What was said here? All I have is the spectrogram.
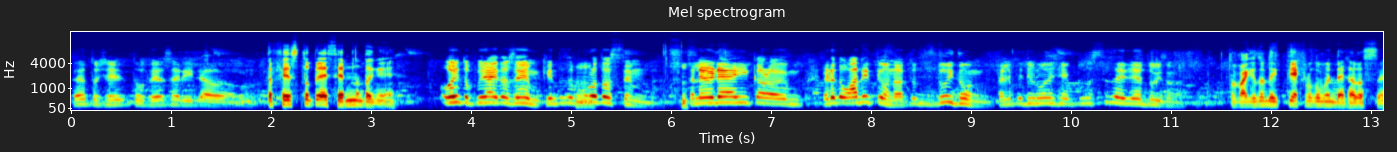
তাই তো সেই তো ইটা তা ফেস তো প্রায় সেম না থাকে ওই তো প্রায় তো সেম কিন্তু পুরো তো সেম না। তাহলে এটা ই করো এটা তো অদ্বিতীয় না তো দুইজন। তাহলে পৃথিবীর মধ্যে সেই বুঝতে যায় যে দুইজন আছে। তো তাকে তো দেখতে একরকমের দেখা যাচ্ছে।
